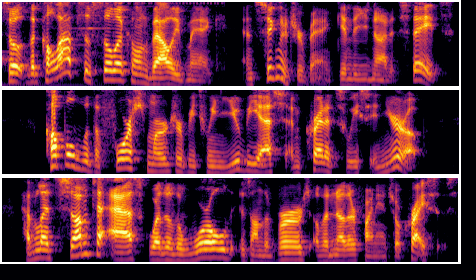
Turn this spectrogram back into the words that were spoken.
So, the collapse of Silicon Valley Bank and Signature Bank in the United States, coupled with the forced merger between UBS and Credit Suisse in Europe, have led some to ask whether the world is on the verge of another financial crisis.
